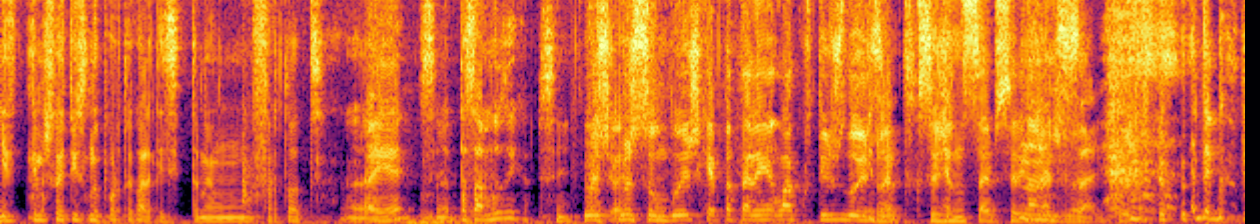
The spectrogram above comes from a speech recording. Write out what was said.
E temos feito isso no Porto agora, tem sido também um fartote. Ah, é? Sim. Passar música? Sim. Mas, mas são dois que é para estarem lá a curtir os dois, não é? Exato. Porque seja necessário serem Não, não é dois, necessário. Pois. Até porque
